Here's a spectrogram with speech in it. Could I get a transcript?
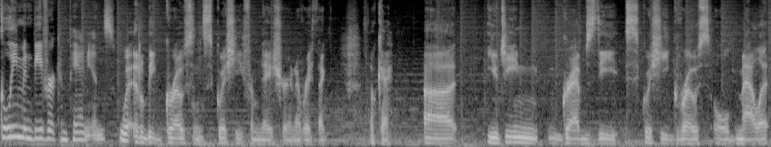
Gleeman Beaver companions. Well, it'll be gross and squishy from nature and everything. Okay. Uh, Eugene grabs the squishy, gross old mallet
